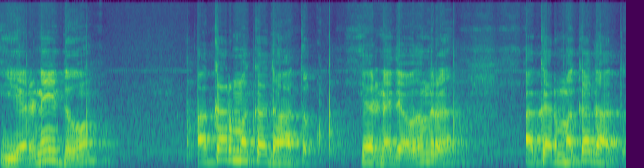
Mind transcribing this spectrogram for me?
ಎರಡನೇದು ಅಕರ್ಮಕ ಧಾತು. ಎರಡನೇದು ಯಾವುದಂದ್ರೆ ಅಕರ್ಮಕ ಧಾತು.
